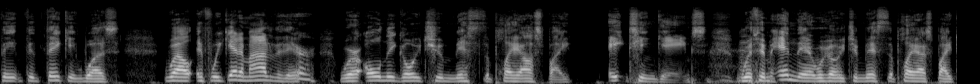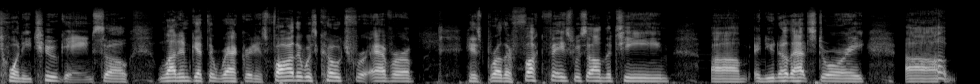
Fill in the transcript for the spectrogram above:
the, the thinking was, well, if we get him out of there, we're only going to miss the playoffs by 18 games. With him in there, we're going to miss the playoffs by 22 games. So let him get the record. His father was coach forever. His brother Fuckface was on the team. Um, and you know that story. Um,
